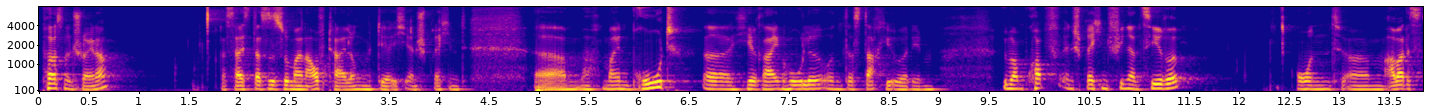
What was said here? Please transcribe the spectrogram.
Personal Trainer. Das heißt, das ist so meine Aufteilung, mit der ich entsprechend ähm, mein Brot äh, hier reinhole und das Dach hier über dem, über dem Kopf entsprechend finanziere. Und ähm, aber das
